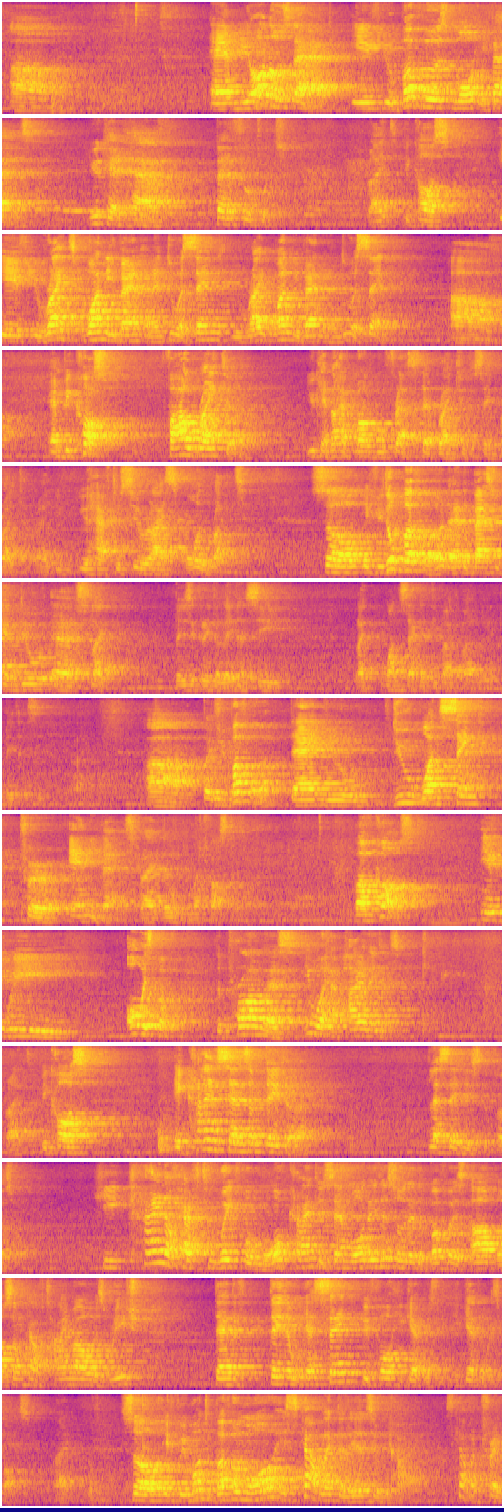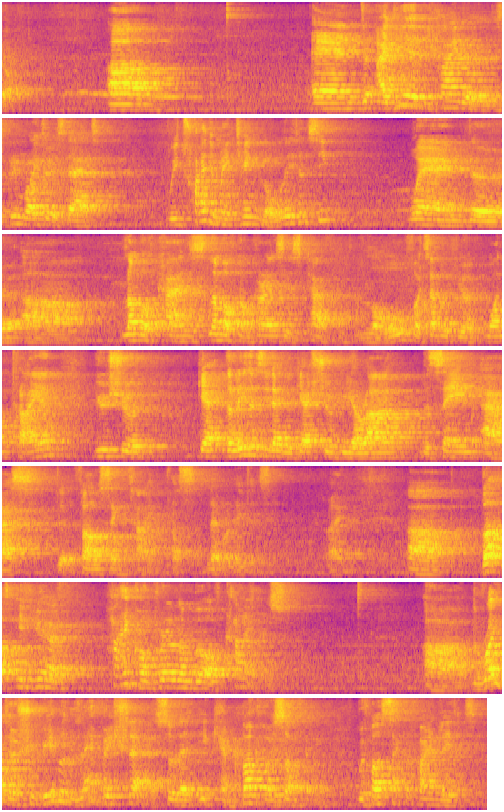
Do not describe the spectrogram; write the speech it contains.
Um, and we all know that if you buffer more events, you can have better throughput, right? Because if you write one event and then do a sync, you write one event and do a sync, uh, and because file writer, you cannot have multiple threads that write to the same writer, right? You, you have to serialize all the writes. So if you don't buffer, then the best you can do is like basically the latency, like one second divided by the latency. Uh, but if you buffer, then you do one sync per n events, right? That will be much faster. But of course, if we always buffer, the problem is it will have higher latency, right? Because a client sends some data, let's say he's the first one. He kind of have to wait for more client to send more data so that the buffer is up or some kind of timeout is reached. Then the data will get synced before he get, he get the response? So if we want to buffer more, it's kind of like the latency will be high. It's kind of a trade-off. Um, and the idea behind the, the writer is that we try to maintain low latency when the uh, number of clients, number of concurrence is kind of low. For example, if you have one client, you should get, the latency that you get should be around the same as the file sync time plus network latency, right? Uh, but if you have high concurrent number of clients, uh, the writer should be able to leverage that so that it can buffer something without sacrificing latency.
